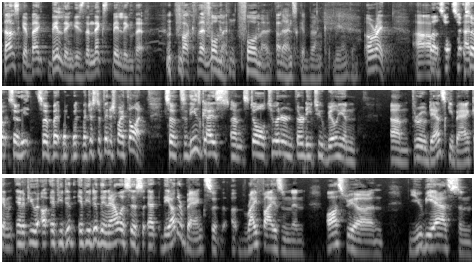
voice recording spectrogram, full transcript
Danske Bank building is the next building there. Fuck them. former, former Danske Bank building. All right. Um, well, so so so, so, the, so but, but but just to finish my thought, so so these guys um, stole 232 billion um, through Danske Bank, and, and if you if you did if you did the analysis at the other banks, uh, Raiffeisen and Austria and UBS and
